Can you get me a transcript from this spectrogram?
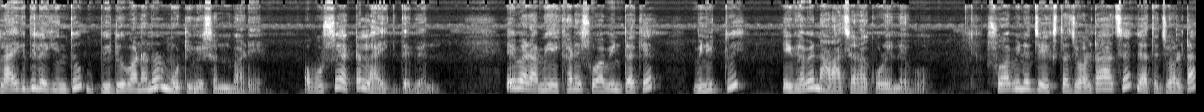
লাইক দিলে কিন্তু ভিডিও বানানোর মোটিভেশন বাড়ে। অবশ্যই একটা লাইক দেবেন। এবার আমি এখানে সোয়াবিনটাকে মিনিট দুই এইভাবে নাড়াচাড়া করে নেব। সোয়াবিনের যে এক্সট্রা জলটা আছে, যাতে জলটা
